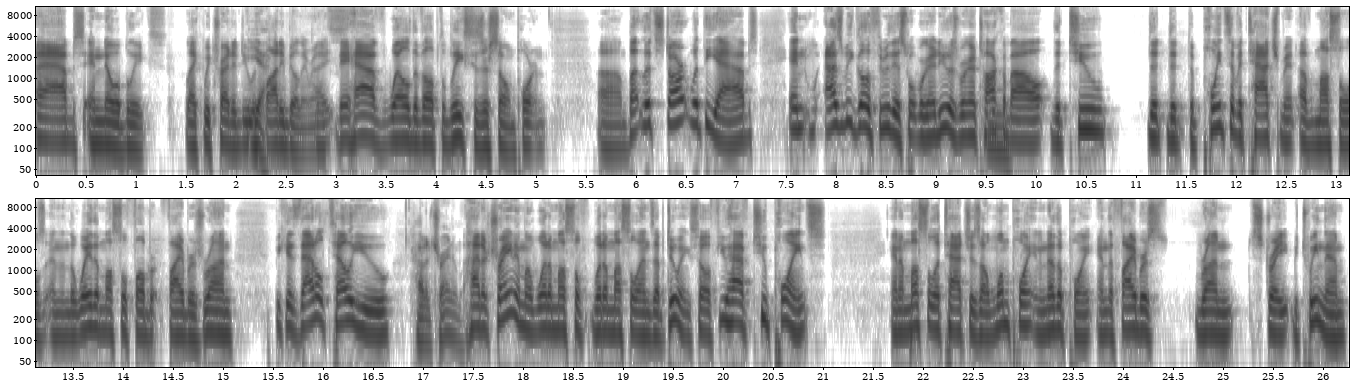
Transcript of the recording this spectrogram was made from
abs and no obliques like we try to do with Yeah. bodybuilding, right? They have well developed obliques because they're so important. Um, but let's start with the abs. And as we go through this, what we're going to do is we're going to talk about the two the, the the points of attachment of muscles and then the way the muscle fibers run, because that'll tell you How to train them. how to train them and what a muscle what a muscle ends up doing. So if you have two points and a muscle attaches on one point and another point and the fibers run straight between them,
